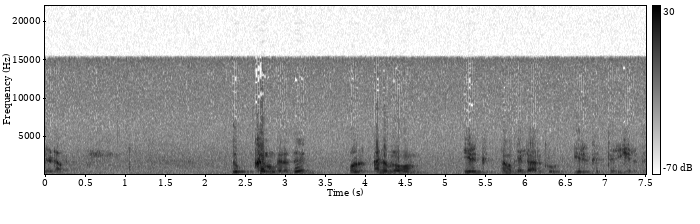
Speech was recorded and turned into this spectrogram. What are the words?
ஜடம் துக்கம்ங்கிறது ஒரு அனுபவம் இருக்கு. நமக்கு எல்லாருக்கும் இருக்கு தெரிகிறது.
